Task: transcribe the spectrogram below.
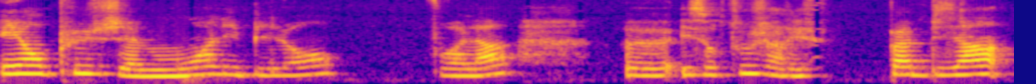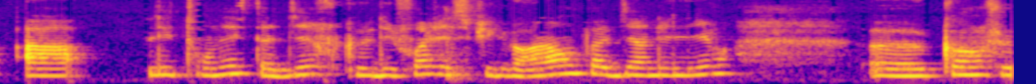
et en plus j'aime moins les bilans, voilà. Euh, et surtout j'arrive pas bien à les tourner, c'est-à-dire que des fois j'explique vraiment pas bien les livres. Euh, quand je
